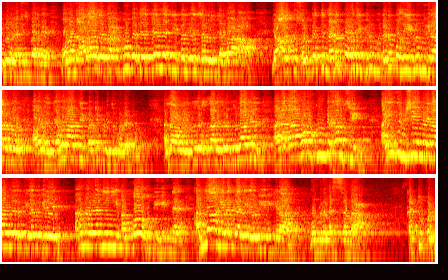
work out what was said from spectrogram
இன்னொரு ஹதீஸ் பாருங்க ஒமன் அராத மஹ்பூபத்தில் ஜன்னதி ஃபல்யல்சமில் ஜமாஆ யாருக்கு சொர்க்கத்தின் நடுப்பகுதி விரும்பு நடுப்பகுதியை விரும்புகிறார்களோ அவர்கள் ஜமாத்தை பற்றி பிடித்துக் கொள்ளட்டும் அல்லாஹுடைய தூதர் ஸல்லல்லாஹு சொன்னார்கள் அனஆமுருக்கும் பிஹம்சின் ஐந்து விஷயங்களை நான் உங்களுக்கு ஏவுகிறேன் அமரனி அல்லாஹு பிஹின்ன. அல்லாஹ் எனக்கு அதை ஏவி இருக்கிறான் ஒன்று அஸ்ஸமா கட்டுப்படு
